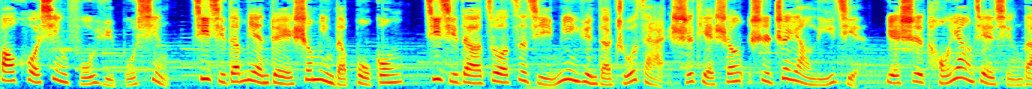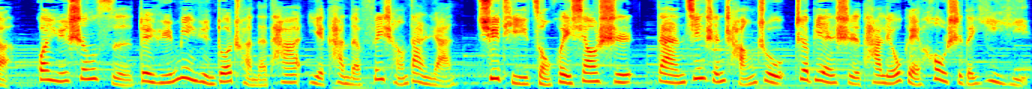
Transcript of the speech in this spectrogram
包括幸福与不幸，积极的面对生命的不公，积极的做自己命运的主宰。史铁生是这样理解，也是同样践行的。关于生死，对于命运多舛的他，也看得非常淡然。躯体总会消失，但精神常驻，这便是他留给后世的意义。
